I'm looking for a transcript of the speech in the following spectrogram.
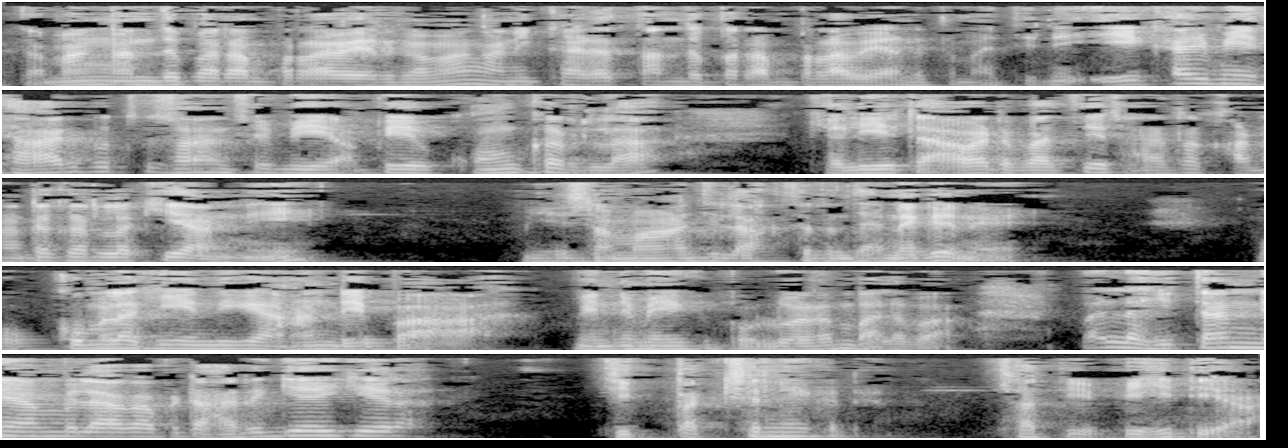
තමන් අන්ධ પરම්පරාව යන ගමන් අනික් අයත් අන්ධ પરම්පරාව යන තමයි තියෙන්නේ. ඒකයි මේ සාරිපුත්‍ර සංසය මේ අපේ කොන් කරලා කැලියට ආවට පස්සේ රට කනට කරලා කියන්නේ මේ සමාජ ලක්ෂණ දැනගෙන ඔක්කොමලා කියන දේ අහන්න එපා. මෙන්න මේක පොළොවරම් බලපන්. බලලා හිතන්නේ යම් වෙලාවක අපිට හරි ගියයි කියලා. චිත්තක්ෂණයකට. සතිය පිහිටියා.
